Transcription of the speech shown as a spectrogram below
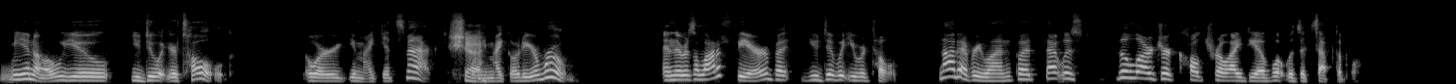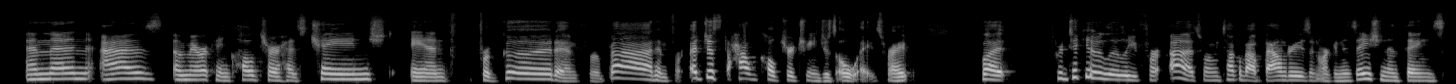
you know, you you do what you're told, or you might get smacked, Sure. or you might go to your room. And there was a lot of fear, but you did what you were told. Not everyone, but that was the larger cultural idea of what was acceptable. And then as American culture has changed and for good and for bad and for uh, just how culture changes always, right? But particularly for us, when we talk about boundaries and organization and things,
